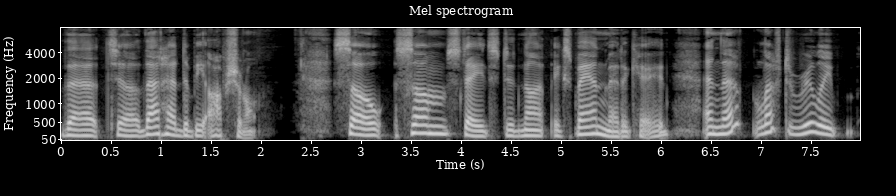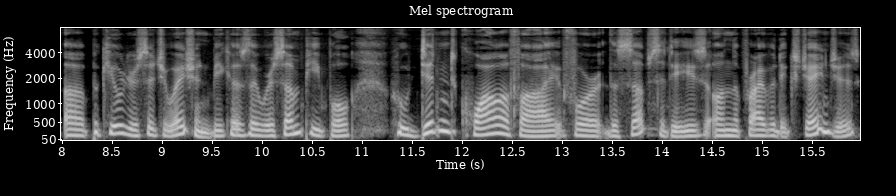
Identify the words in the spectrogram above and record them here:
that uh, that had to be optional. So some states did not expand Medicaid, and that left a really uh, peculiar situation because there were some people who didn't qualify for the subsidies on the private exchanges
